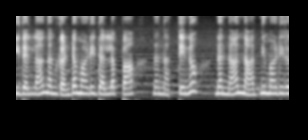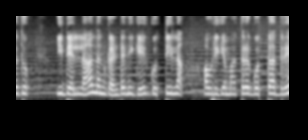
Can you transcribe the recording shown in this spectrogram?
ಇದೆಲ್ಲ ನನ್ ಗಂಡ ಮಾಡಿದಲ್ಲಪ್ಪ ನನ್ನ ಅತ್ತೆನೋ ನನ್ನ ನಾದ್ನಿ ಮಾಡಿರೋದು. ಇದೆಲ್ಲ ನನ್ನ ಗಂಡನಿಗೆ ಗೊತ್ತಿಲ್ಲ. ಅವರಿಗೆ ಮಾತ್ರ ಗೊತ್ತಾದ್ರೆ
